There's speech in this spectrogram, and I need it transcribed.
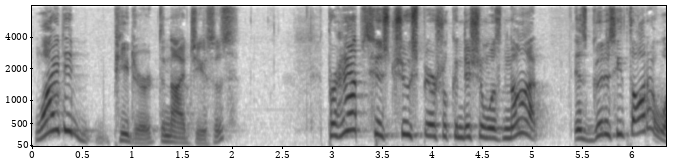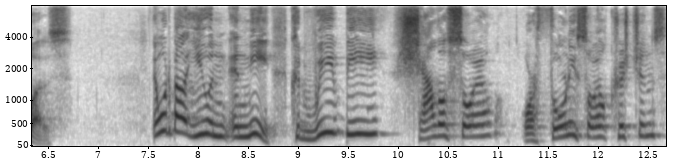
Why did Peter deny Jesus? Perhaps his true spiritual condition was not as good as he thought it was. And what about you and, and, me? Could we be shallow soil or thorny soil Christians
